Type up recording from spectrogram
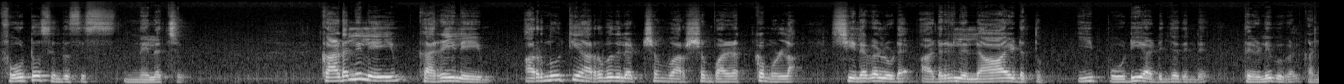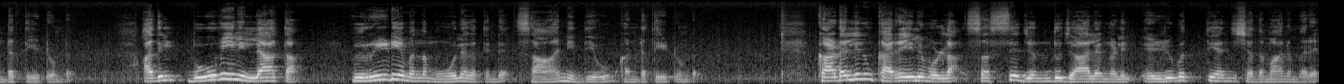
ഫോട്ടോസിന്തസിസ് നിലച്ചു. കടലിലെയും കരയിലെയും അറുന്നൂറ്റി അറുപത് ലക്ഷം വർഷം പഴക്കമുള്ള ശിലകളുടെ അടരിലെല്ലായിടത്തും ഈ പൊടി അടിഞ്ഞതിന്റെ തെളിവുകൾ കണ്ടെത്തിയിട്ടുണ്ട്. അതിൽ ഭൂമിയിലില്ലാത്ത ഇറീഡിയം എന്ന മൂലകത്തിന്റെ സാന്നിധ്യവും കണ്ടെത്തിയിട്ടുണ്ട്. കടലിലും കരയിലുമുള്ള സസ്യജന്തുജാലങ്ങളിൽ എഴുപത്തിയഞ്ച് ശതമാനം വരെ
